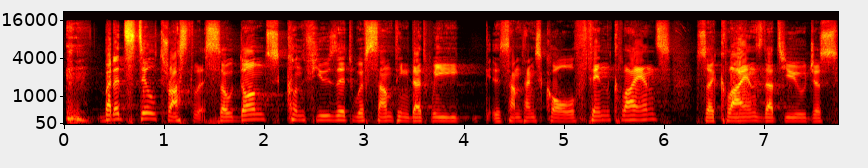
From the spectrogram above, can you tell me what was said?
but it's still trustless, so don't confuse it with something that we sometimes call thin clients, so clients that you just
